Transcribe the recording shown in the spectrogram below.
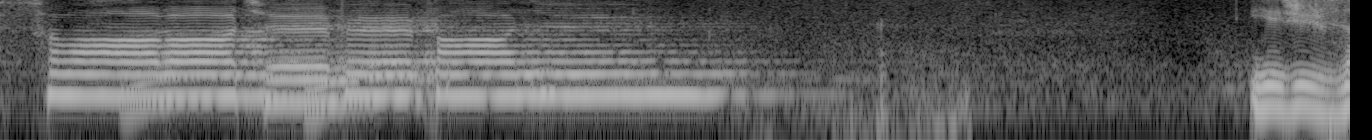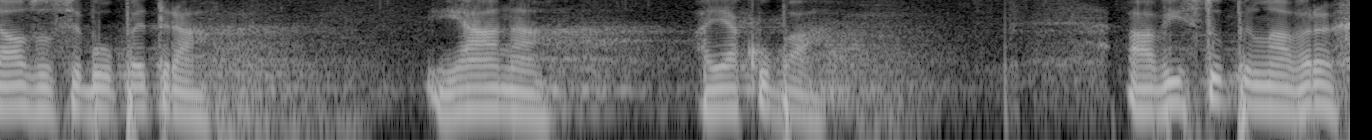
Sláva Tebe, Pane. Ježiš vzal zo sebou Petra, Jána a Jakuba a vystúpil na vrch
